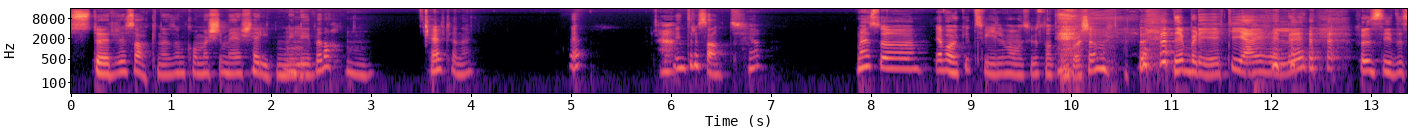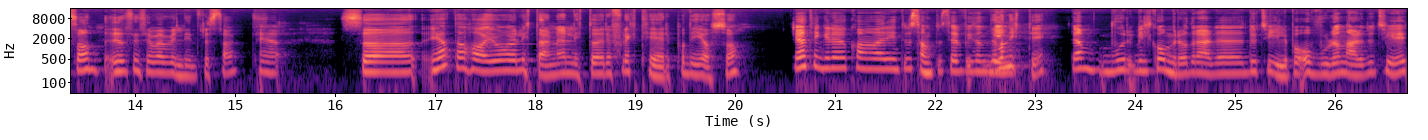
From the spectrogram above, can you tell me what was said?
større sakene som kommer mer sjelden i livet. Da. Mm. Helt enig. Ja. Interessant. Ja. Nei, så Jeg var jo ikke i tvil om hva vi skulle snakke om, kanskje. men- Det ble ikke jeg heller, for å si det sånn. Det syns jeg var veldig interessant. Ja. Så ja, da har jo lytterne litt å reflektere på, de også. Jeg tenker det kan være interessant å se liksom, Det var nyttig. ja, hvor, hvilke områder er det du tviler på, og hvordan er det du tviler?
